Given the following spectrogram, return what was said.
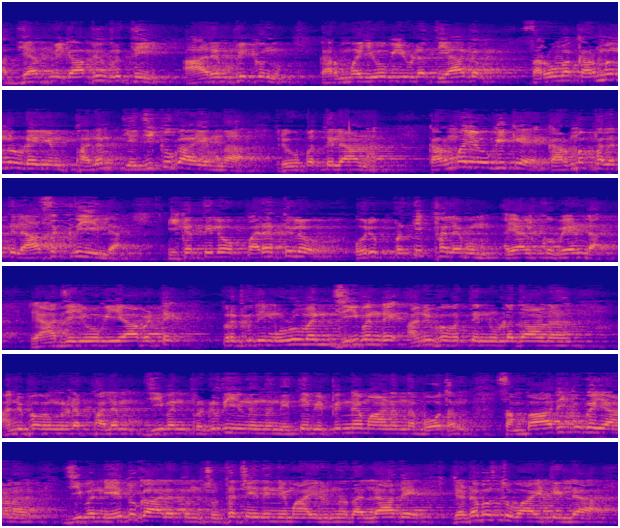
ആധ്യാത്മികാഭിവൃദ്ധി ആരംഭിക്കുന്നു. കർമ്മയോഗിയുടെ ത്യാഗം സർവകർമ്മങ്ങളുടെയും ഫലം ത്യജിക്കുക എന്ന രൂപത്തിലാണ്. കർമ്മയോഗിക്ക് കർമ്മഫലത്തിൽ ആസക്തിയില്ല. ഇഹത്തിലോ പരത്തിലോ ഒരു പ്രതിഫലവും അയാൾക്ക് വേണ്ട. രാജയോഗിയാവട്ടെ പ്രകൃതി മുഴുവൻ ജീവന്റെ അനുഭവത്തിനുള്ളതാണ്. അനുഭവങ്ങളുടെ ഫലം ജീവൻ പ്രകൃതിയിൽ നിന്ന് നിത്യവിഭിന്നമാണെന്ന ബോധം സമ്പാദിക്കുകയാണ്. ജീവൻ ഏതു കാലത്തും ശുദ്ധ ചൈതന്യമായിരുന്നതല്ലാതെ ജഡവസ്തുവായിട്ടില്ല.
